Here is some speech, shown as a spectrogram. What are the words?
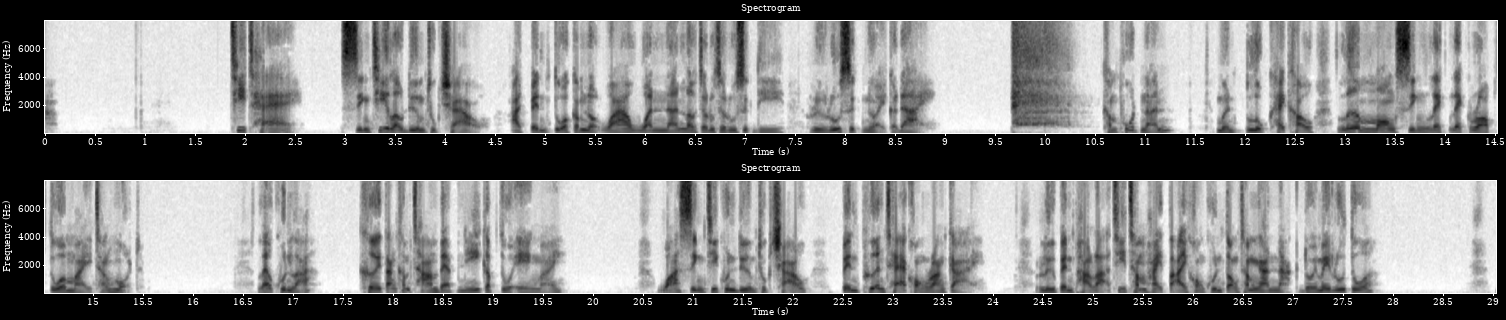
ที่แท้ สิ่งที่เราดื่มทุกเช้า อาจเป็นตัวกำหนดว่าวันนั้นเราจะรู้สึกรู้สึกดี หรือรู้สึกเหนื่อยก็ได้คำพูดนั้นเหมือนปลุกให้เขาเริ่มมองสิ่งเล็กๆรอบตัวใหม่ทั้งหมด แล้วคุณละ่ะ เคยตั้งคำถามแบบนี้กับตัวเองไหม ว่าสิ่งที่คุณดื่มทุกเช้า เป็นเพื่อนแท้ของร่างกาย หรือเป็นภาระที่ทำให้ตายของคุณต้องทำงานหนักโดยไม่รู้ตัว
